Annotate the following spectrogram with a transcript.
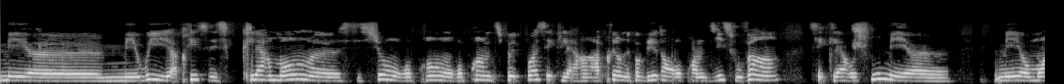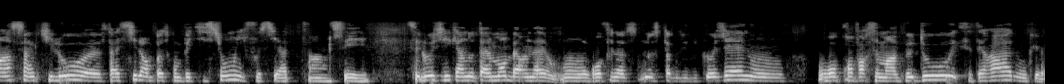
Mais euh, mais oui, après c'est clairement, euh, c'est sûr, on reprend on reprend un petit peu de poids, c'est clair. Hein. Après, on n'est pas obligé d'en reprendre 10 ou 20, hein. c'est clair aussi, mais euh, mais au moins 5 kilos euh, facile en post-compétition, il faut s'y enfin c'est c'est logique. Hein. Notamment, ben on a on refait nos stocks de glycogène, on, on reprend forcément un peu d'eau, etc. Donc euh,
